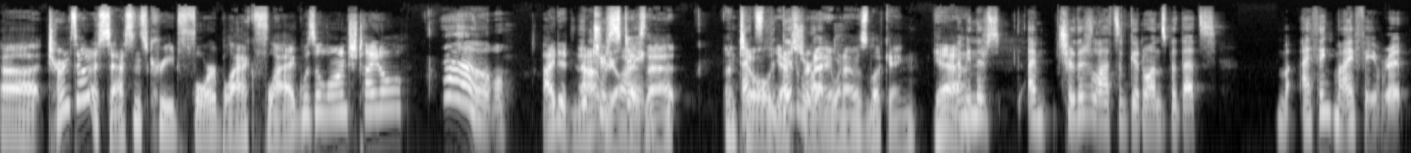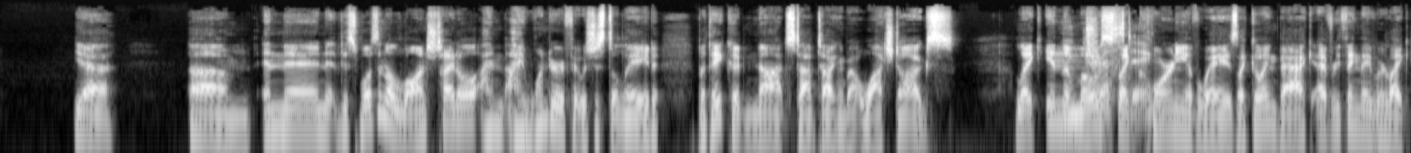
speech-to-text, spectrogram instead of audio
Uh, turns out Assassin's Creed 4 Black Flag was a launch title. Oh. I did not realize that until yesterday when I was looking. Yeah. I mean there's I'm sure there's lots of good ones, but that's I think my favorite. Yeah. Um, and then this wasn't a launch title. I'm I wonder if it was just delayed, but they could not stop talking about Watch Dogs. Like in the most like corny of ways. Like going back, everything they were like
